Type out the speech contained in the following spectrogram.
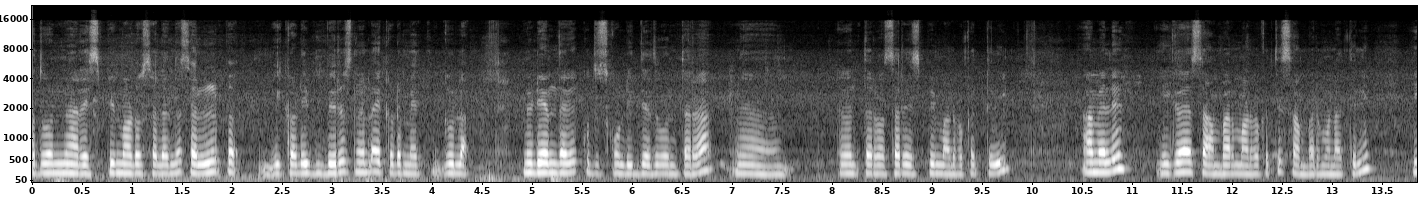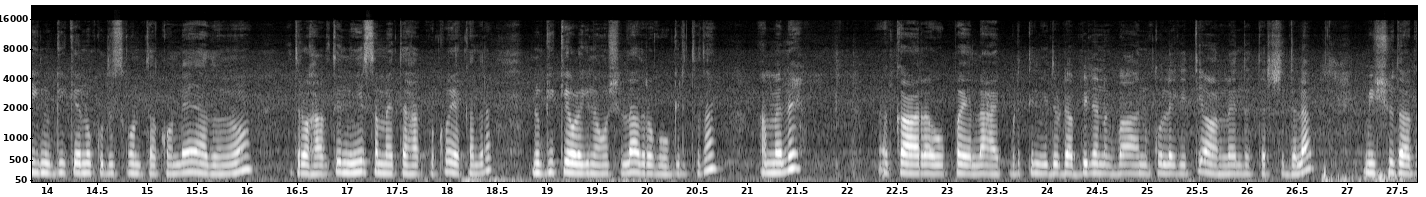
ಅದು ಒಂದು ರೆಸಿಪಿ ಮಾಡೋ ಸಲಂದ ಸ್ವಲ್ಪ ಈ ಕಡೆ ಬಿರುಸ್ನಿಲ್ಲ ಈ ಕಡೆ ಮೆತ್ತಗಿಲ್ಲ. ಮೀಡಿಯಮ್ದಾಗೆ ಕುದಿಸ್ಕೊಂಡಿದ್ದೆ, ಅದು ಒಂಥರ ಒಂಥರ ಹೊಸ ರೆಸಿಪಿ ಮಾಡ್ಬೇಕತ್ತೀವಿ. ಆಮೇಲೆ ಈಗ ಸಾಂಬಾರು ಮಾಡ್ಬೇಕತ್ತಿ, ಸಾಂಬಾರು ಮಾಡತ್ತೀನಿ. ಈಗ ನುಗ್ಗಿಕಾಯನ್ನು ಕುದಿಸ್ಕೊಂಡು ತಗೊಂಡೆ ಅದನ್ನು ಇದ್ರಾಗ ಹಾಕ್ತೀನಿ. ನೀರು ಸಮೇತ ಹಾಕಬೇಕು, ಯಾಕಂದ್ರೆ ನುಗ್ಗಿಕಾಯಿ ಒಳಗಿನ ಅಂಶ ಎಲ್ಲ ಅದ್ರಾಗ ಹೋಗಿರ್ತದೆ. ಆಮೇಲೆ ಖಾರ ಉಪ್ಪು ಎಲ್ಲ ಹಾಕಿಬಿಡ್ತೀನಿ. ಇದು ಡಬ್ಬಿ ನನಗೆ ಭಾಳ ಅನುಕೂಲ ಆಗೈತಿ. ಆನ್ಲೈನ್ದಾಗ ತರಿಸಿದ್ದಲ್ಲ. ಮೀಶೋದಾಗ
